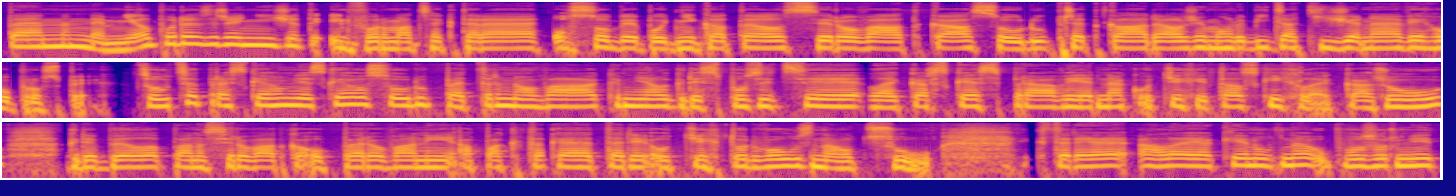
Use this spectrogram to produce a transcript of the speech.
ten neměl podezření, že ty informace, které o sobě podnikatel Sirovátka soudu předkládal, že mohly být zatížené v jeho prospěch. Soudce Pražského městského soudu Petr Novák měl k dispozici lékařské zprávy jednak od těch italských lékařů, kde byl pan Sirovátka operovaný a pak také tedy od těchto dvou znalců, které ale, jak je nutné upozornit,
